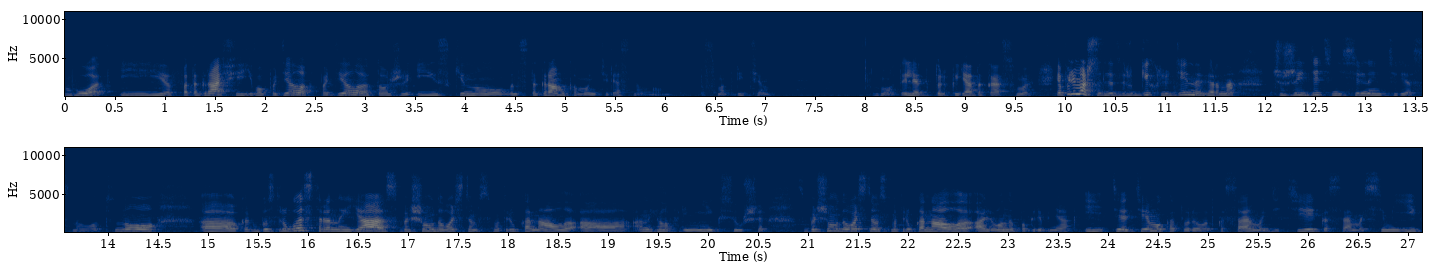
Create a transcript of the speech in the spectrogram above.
Вот, и фотографии его поделок поделаю тоже и скину в Инстаграм, кому интересно, посмотрите. Вот. Или это только я такая сама. Я понимаю, что для других людей, наверное, чужие дети не сильно интересны. Вот. Но как бы с другой стороны, я с большим удовольствием смотрю канал э, Ангелов Линии, Ксюши. С большим удовольствием смотрю канал Алены Погребняк. И те темы, которые вот касаемо детей, касаемо семьи,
